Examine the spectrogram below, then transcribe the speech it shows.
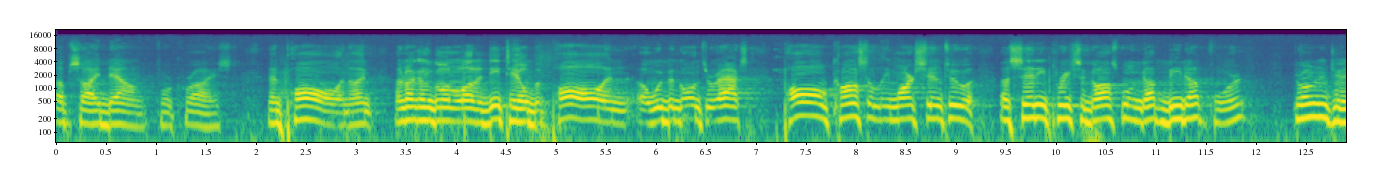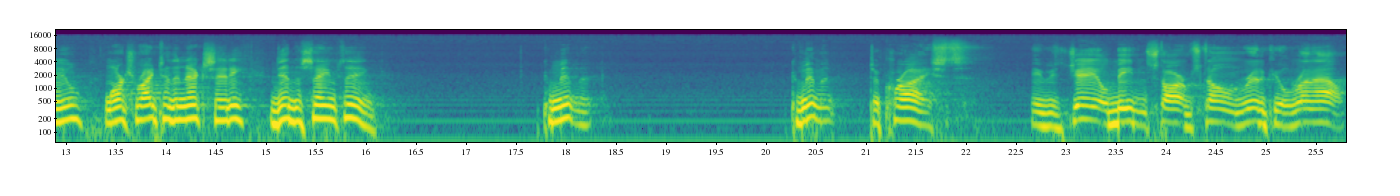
upside down for Christ. And Paul, and I'm, I'm not going to go into a lot of detail, but Paul, and uh, we've been going through Acts, Paul constantly marched into a, a city, preached the gospel, and got beat up for it, thrown in jail, marched right to the next city, did the same thing. Commitment. Commitment to Christ. He was jailed, beaten, starved, stoned, ridiculed, run out.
